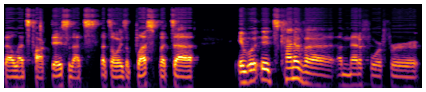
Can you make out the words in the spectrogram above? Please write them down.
Bell Let's Talk Day, so that's that's always a plus. But uh, it it's kind of a, a metaphor for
